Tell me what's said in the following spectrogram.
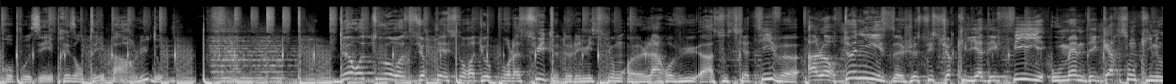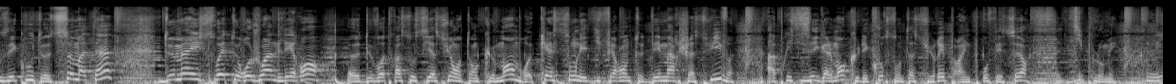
proposée et présentée par Ludo. De retour sur TSO Radio pour la suite de l'émission euh, La Revue Associative. Alors Denise, je suis sûr qu'il y a des filles ou même des garçons qui nous écoutent ce matin. Demain, ils souhaitent rejoindre les rangs euh, de votre association en tant que membre. Quelles sont les différentes démarches à suivre? À préciser également que les cours sont assurés par une professeure diplômée. Oui.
